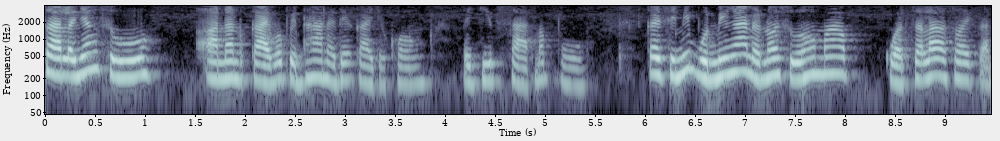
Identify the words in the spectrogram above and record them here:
ศาสตร์ละยังสูอันนั้นกายว่าเป็นท่านเลยเด้อกายเจ้าของ ไปจิบศาสตร์มาปูกายสิมีบุญมีงานแล้วเนาะสูเฮามากวดศาลาซอยกัน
